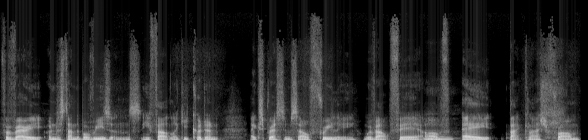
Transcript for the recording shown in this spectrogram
for very understandable reasons. He felt like he couldn't express himself freely without fear of mm. a backlash from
